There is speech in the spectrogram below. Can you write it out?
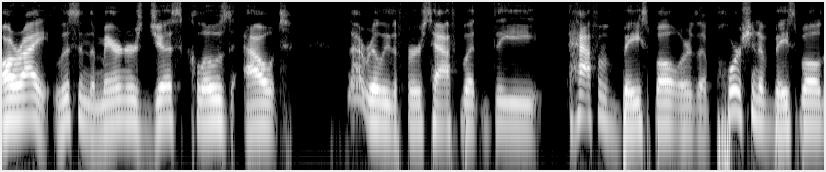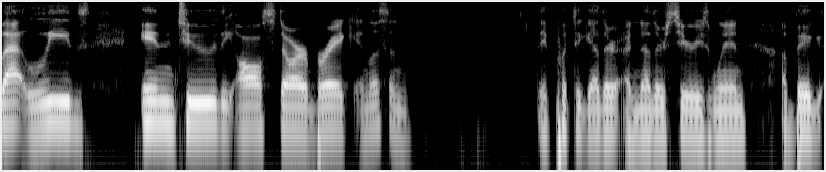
All right. Listen, the Mariners just closed out, not really the first half, but the half of baseball or the portion of baseball that leads into the All Star break. And listen, they put together another series win, a big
